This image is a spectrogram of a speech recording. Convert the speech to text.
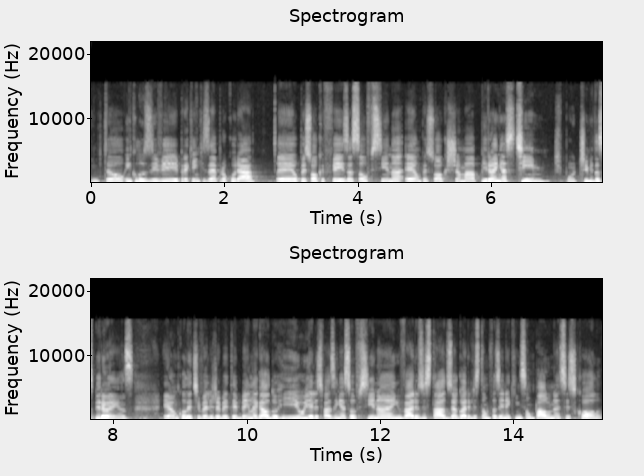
Então, inclusive, para quem quiser procurar, é, o pessoal que fez essa oficina é um pessoal que chama Piranhas Team, tipo, time das piranhas. É um coletivo LGBT bem legal do Rio e eles fazem essa oficina em vários estados e agora eles estão fazendo aqui em São Paulo, nessa escola,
